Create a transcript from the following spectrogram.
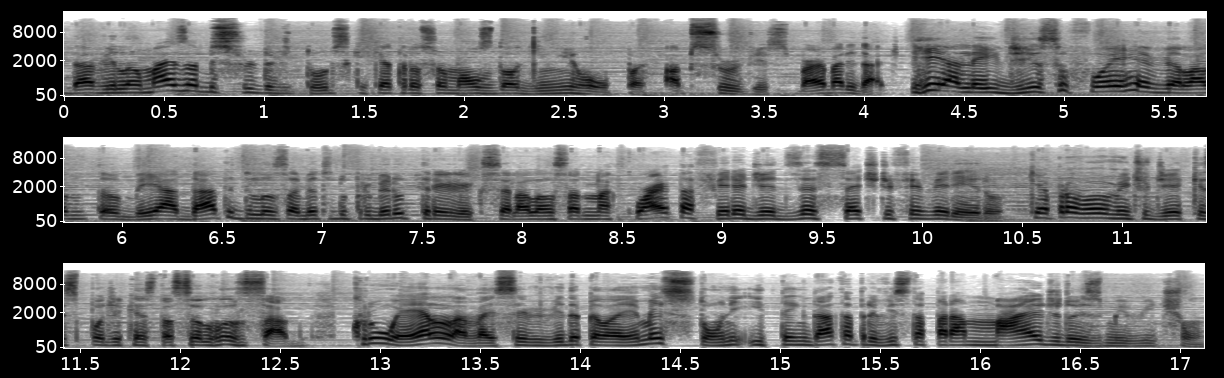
da vilã mais absurda de todos, que quer transformar os doguinhos em roupa. Absurdo isso, barbaridade. E além disso, foi revelado também a data de lançamento do primeiro trailer, que será lançado na quarta-feira, dia 17 de fevereiro, que é provavelmente o dia que esse podcast está sendo lançado. Cruella vai ser vivida pela Emma Stone e tem data prevista para maio de 2021.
